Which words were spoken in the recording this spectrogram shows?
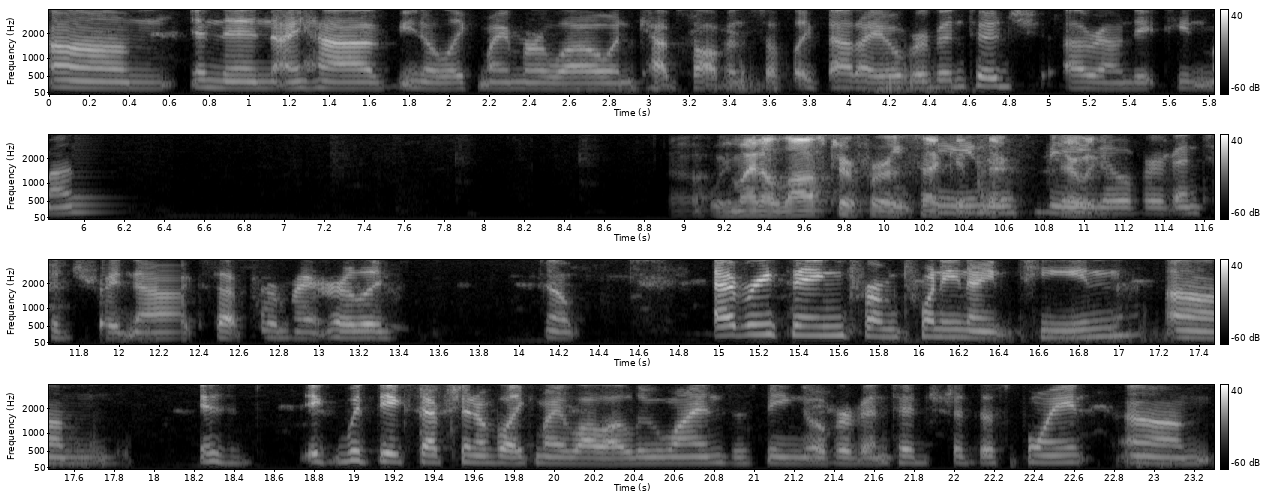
Um, and then I have, you know, like my Merlot and Cab Sauv and stuff like that. I over vintage around 18 months. Uh, we might have lost her for a 18 second there. is being over vintage right now, except for my early. No, everything from 2019 um, is, it, with the exception of like my La La Lu wines, is being over vintaged at this point. Um,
